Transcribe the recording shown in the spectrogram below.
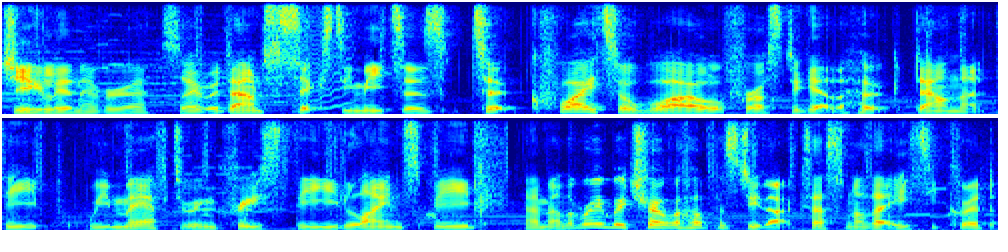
jiggling everywhere. So we're down to 60 meters. Took quite a while for us to get the hook down that deep. We may have to increase the line speed. Um, and the rainbow trail will help us do that because that's another 80 quid.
